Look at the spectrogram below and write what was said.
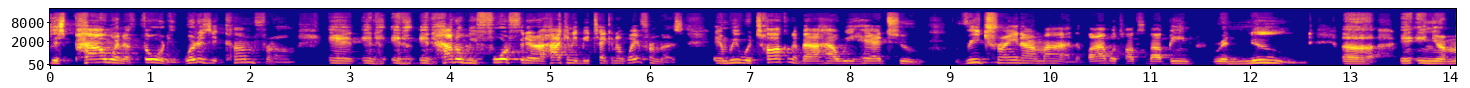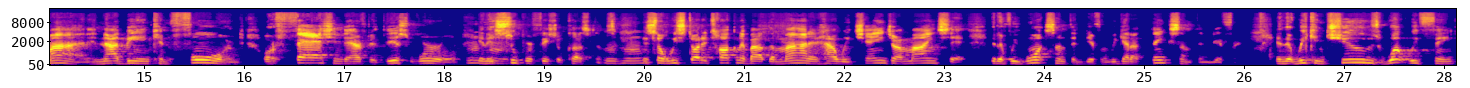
this power and authority where does it come from and, and and and how do we forfeit it or how can it be taken away from us and we were talking about how we had to retrain our mind the bible talks about being renewed uh, in, in, your mind and not being conformed or fashioned after this world mm-hmm. and its superficial customs mm-hmm. and so we started talking about the mind and how we change our mindset that if we want something different we got to think something different and that we can choose what we think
